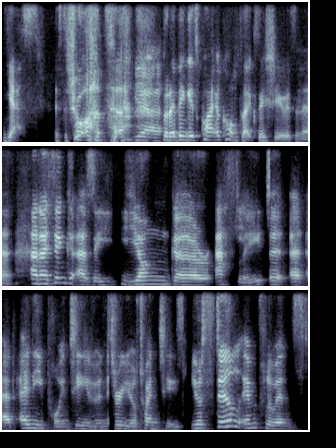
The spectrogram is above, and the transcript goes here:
yes, is the short answer. yeah But I think it's quite a complex issue, isn't it? and i think as a younger athlete at, at, at any point even through your 20s you're still influenced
